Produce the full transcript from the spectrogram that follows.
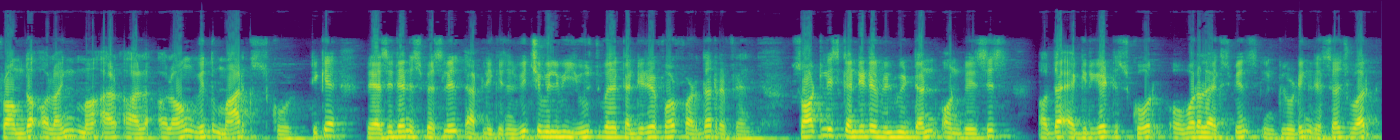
from the along with marks code ठीक है? Resident specialist application which will be use by candidate for further reference short list candidate will be done on basis और the aggregate score overall experience including research work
